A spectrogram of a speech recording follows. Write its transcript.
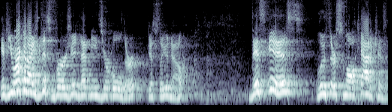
If you recognize this version, that means you're older, just so you know. This is Luther's Small Catechism.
